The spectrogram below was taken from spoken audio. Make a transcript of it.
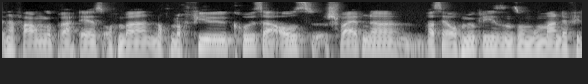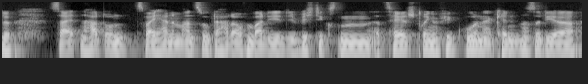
in Erfahrung gebracht, der ist offenbar noch, noch viel größer, ausschweifender, was ja auch möglich ist in so einem Roman, der viele Seiten hat. Und Zwei Herren im Anzug, da hat er offenbar die, die wichtigsten Erzählstränge, Figuren, Erkenntnisse, die er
